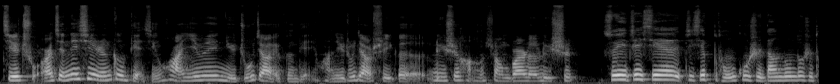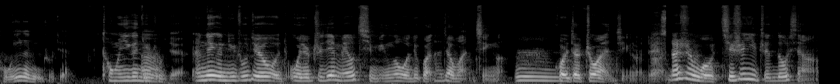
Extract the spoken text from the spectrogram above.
接触，而且那些人更典型化，因为女主角也更典型化。女主角是一个律师行上班的律师，所以这些这些不同故事当中都是同一个女主角。同一个女主角。而那个女主角我我就直接没有起名字，我就管她叫婉晶了。嗯或者叫周婉晶了这样。但是我其实一直都想，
